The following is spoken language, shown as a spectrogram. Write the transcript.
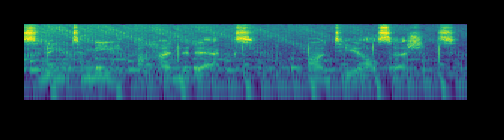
listening to me behind the decks on TL Sessions.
